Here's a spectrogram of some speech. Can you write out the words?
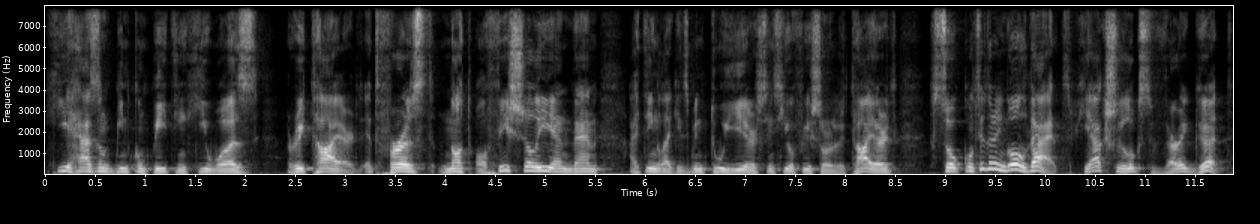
he hasn't been competing. He was retired at first not officially and then i think like it's been two years since he officially retired so considering all that he actually looks very good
